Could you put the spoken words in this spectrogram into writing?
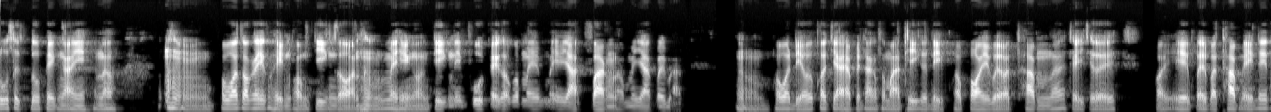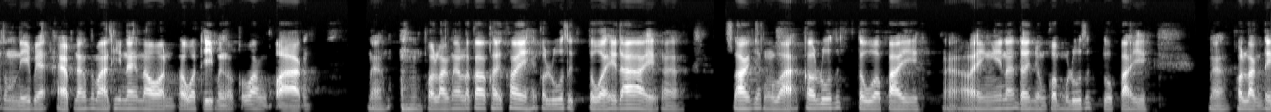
รู้สึกตัวไปไงเนาะเพราะว่าต้องให้เขาเห็นของจริงก่อน ไม่เห็นของจริงนี่พูดไปเขาก็ไม่ไม่อยากฟังเราไม่อยากไปบัตรเพราะว่าเดี๋ยวก็จะไปนั่งสมาธิกันอีกพอปล่อยไปบัตรธรรมนะเฉยๆป ล่อยเองไปบัตรธรรมเองได้ตรงนี้แอบนั่งสมาธิแน่นอน เพราะว่าที่มันก็ว่างขวางนะพอหลังนั้นเราก็ค่อย ๆ ให้เขารู้สึกตัวให้ได้อ่าสร้างจังหวะก็รู้สึกตัวไปอะไรอย่างนี้นะเดินโยงกลมรู้สึกตัวไปนะพอหลังได้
